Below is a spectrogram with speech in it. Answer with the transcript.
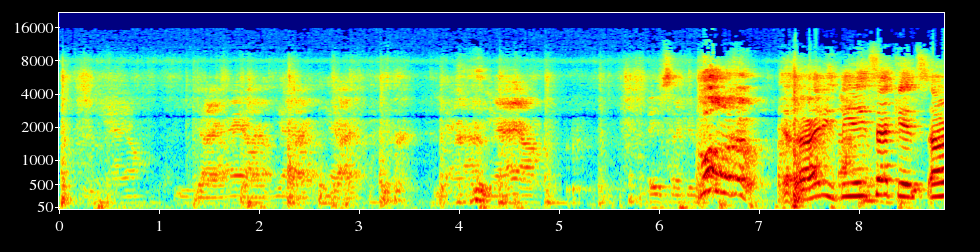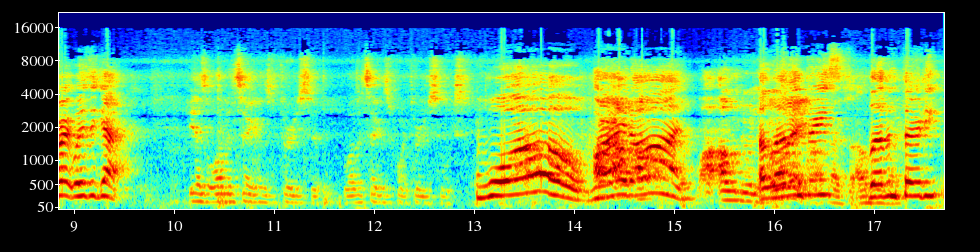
Yeah. Yeah, yeah, yeah, yeah. yeah. Eight seconds. Go, go, All right, he's beat eight seconds. All right, what does he got? He has 11 seconds, 36. 11 seconds, point 36. Whoa! Right on. I'm doing it. 11 3, 11 30,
